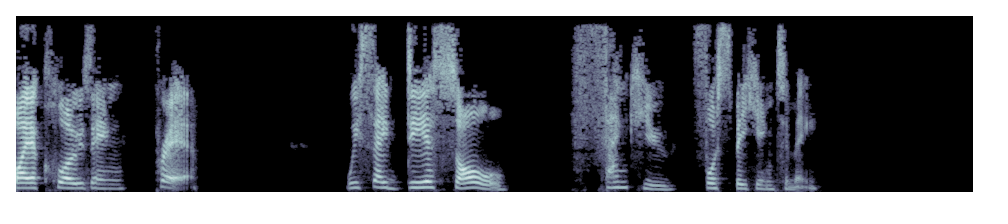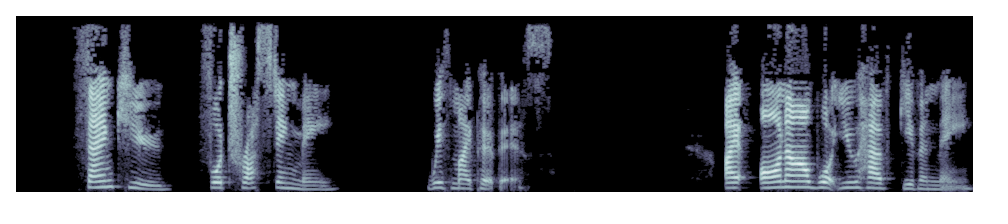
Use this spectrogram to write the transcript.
by a closing prayer we say, Dear soul, thank you for speaking to me. Thank you for trusting me with my purpose. I honor what you have given me.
